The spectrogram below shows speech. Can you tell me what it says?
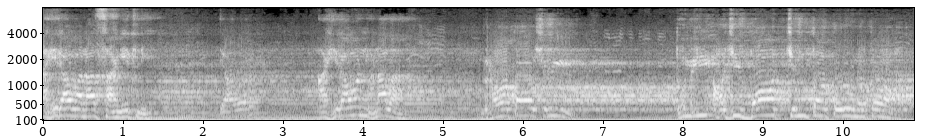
अहिरावणास सांगितली. त्यावर अहिरावण म्हणाला श्री तुम्ही अजिबात चिंता करू नका.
